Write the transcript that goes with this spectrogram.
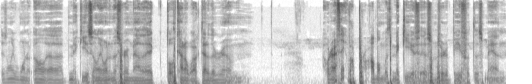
There's only one. Oh, uh, Mickey's the only one in this room now. They both kind of walked out of the room. I wonder if they have a problem with Mickey, if they have some sort of beef with this man.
